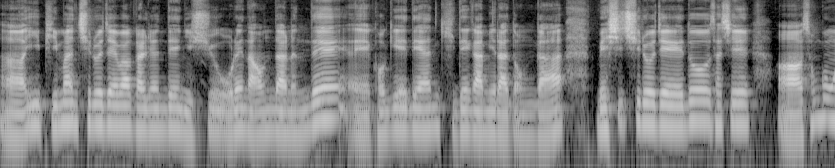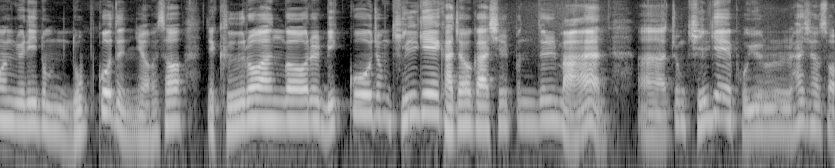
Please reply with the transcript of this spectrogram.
어, 이 비만 치료제와 관련된 이슈 올해 나온다는데 에, 거기에 대한 기대감이라던가 메시 치료제도 사실 어, 성공 확률이 좀 높거든요. 그래서 그러한 거를 믿고 좀 길게 가져가실 분들만 어, 좀 길게 보유를 하셔서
